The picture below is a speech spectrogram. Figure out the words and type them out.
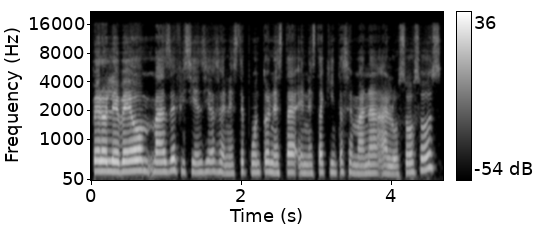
pero le veo más deficiencias en este punto, en esta, en esta quinta semana a los osos,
